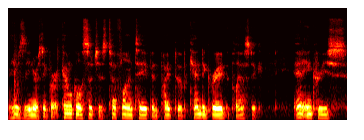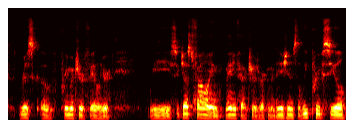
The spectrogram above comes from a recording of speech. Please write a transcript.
And here's the interesting part. Chemicals such as Teflon tape and pipe dope can degrade the plastic and increase risk of premature failure. We suggest following manufacturer's recommendations. The leak-proof seal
